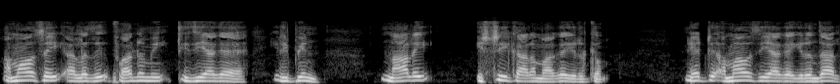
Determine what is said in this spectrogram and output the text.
அமாவாசை அல்லது பௌர்ணமி திதியாக இருப்பின் நாளை ஹிஸ்ட்ரி காலமாக இருக்கும். நேற்று அமாவாசையாக இருந்தால்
